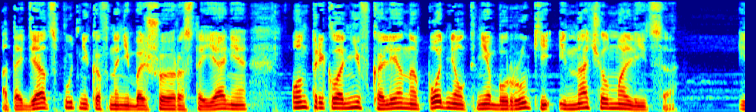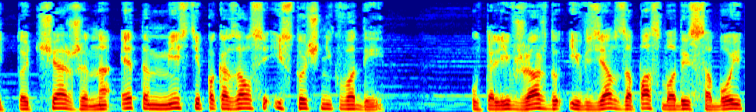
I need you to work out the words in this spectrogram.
Отойдя от спутников на небольшое расстояние, он, преклонив колено, поднял к небу руки и начал молиться. И тотчас же на этом месте показался источник воды. Утолив жажду и взяв запас воды с собой,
